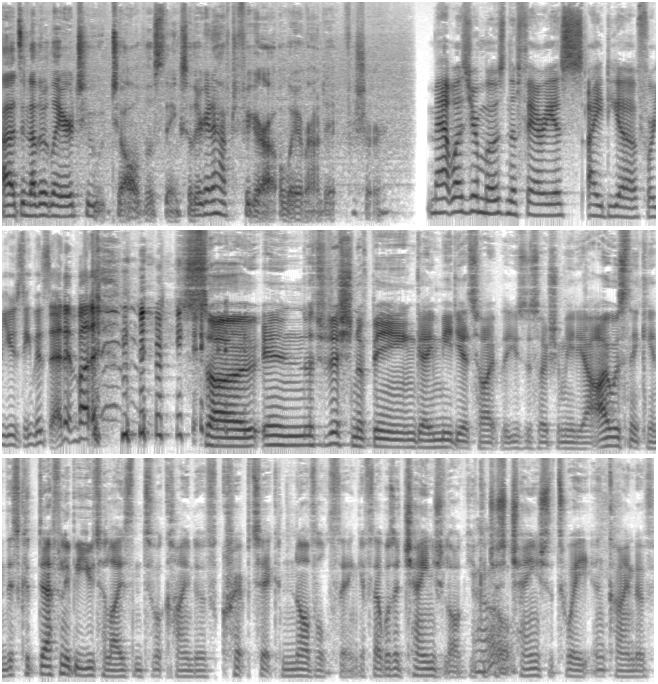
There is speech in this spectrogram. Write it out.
adds another layer to to all of those things. So they're gonna have to figure out a way around it for sure. Mat, what's your most nefarious idea for using this edit button? so, in the tradition of being a media type that uses social media, I was thinking this could definitely be utilized into a kind of cryptic novel thing. If there was a change log, you could Oh. just change the tweet and kind of,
